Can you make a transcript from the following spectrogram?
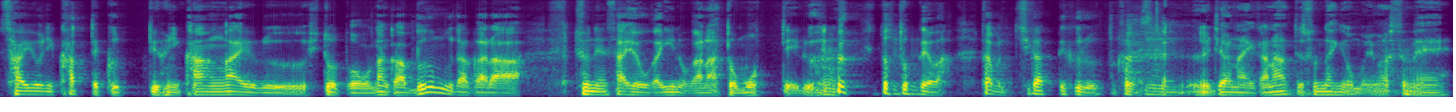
採用に勝ってくっていうふうに考える人と、なんかブームだから通年採用がいいのかなと思っている人とでは多分違ってくる、じゃないかなって、そんなふうに思いますね。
